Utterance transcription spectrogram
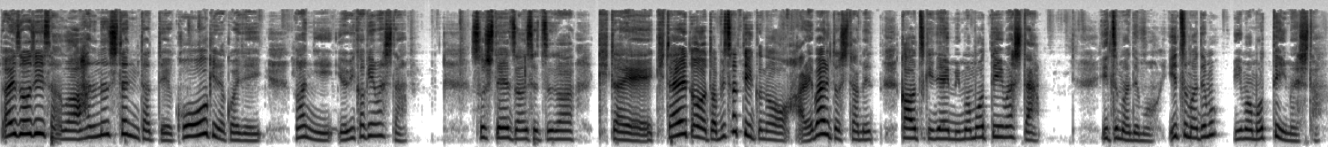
大蔵じいさんは鼻の下に立ってこう大きな声でガンに呼びかけました。そして残雪が北へ北へと飛び去っていくのを晴れ晴れとした顔つきで見守っていました。いつまでもいつまでも見守っていました。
